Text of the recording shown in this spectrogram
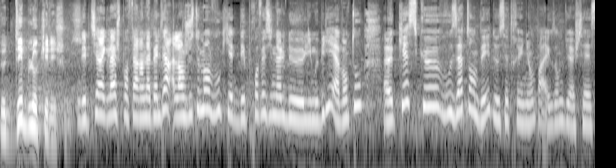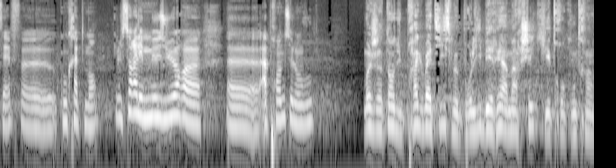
de débloquer les choses. Des petits réglages pour faire un appel d'air. Alors justement, vous qui êtes des professionnels de l'immobilier, avant tout, euh, qu'est-ce que vous attendez de cette réunion, par exemple, du HCSF, euh, concrètement? Quelles seraient les mesures euh, à prendre selon vous? Moi, j'attends du pragmatisme pour libérer un marché qui est trop contraint.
